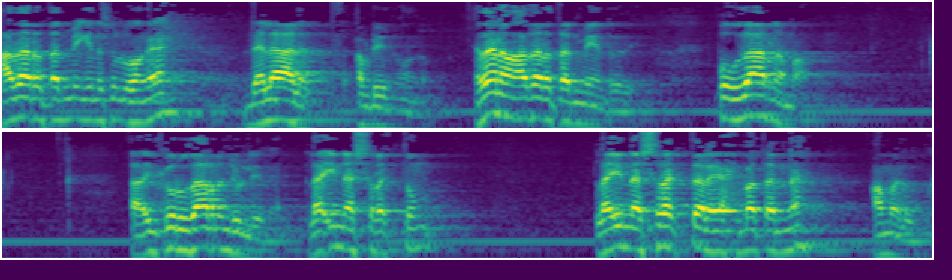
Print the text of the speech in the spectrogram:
ஆதார தன்மைக்கு என்ன சொல்லுவாங்க? தலாலத் அப்படின்னுவாங்க. அதான் ஆதார தன்மைன்றது இப்போ உதாரணமா இதுக்கு ஒரு உதாரணம் சொல்லிடுறேன். லைன் அஷ்ரக்தும் லைன் அஷ்ரக்த லயஹ்பத்தன்ன அமலுக்.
